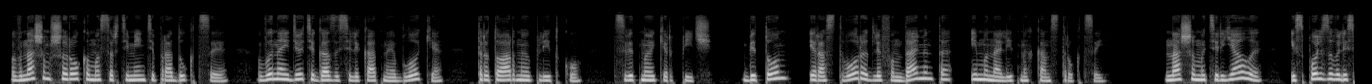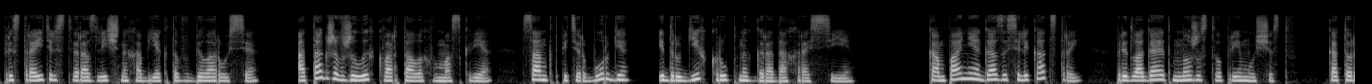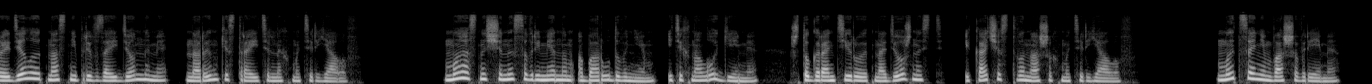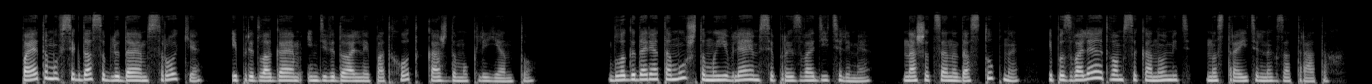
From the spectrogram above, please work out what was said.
В нашем широком ассортименте продукции вы найдете газосиликатные блоки, тротуарную плитку, цветной кирпич, бетон и растворы для фундамента и монолитных конструкций. Наши материалы использовались при строительстве различных объектов в Беларуси, а также в жилых кварталах в Москве, Санкт-Петербурге и других крупных городах России. Компания «Газосиликатстрой» предлагает множество преимуществ, которые делают нас непревзойденными на рынке строительных материалов. Мы оснащены современным оборудованием и технологиями, что гарантирует надежность и качество наших материалов. Мы ценим ваше время, поэтому всегда соблюдаем сроки и предлагаем индивидуальный подход к каждому клиенту. Благодаря тому, что мы являемся производителями, наши цены доступны и позволяют вам сэкономить на строительных затратах.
